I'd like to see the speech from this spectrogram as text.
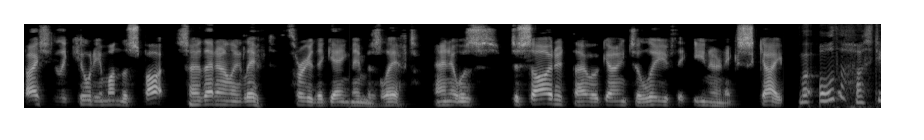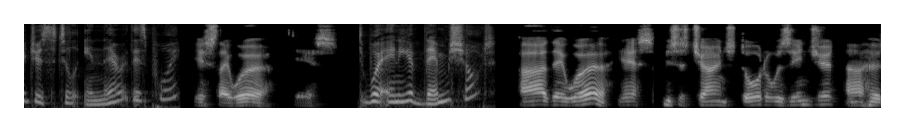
basically killed him on the spot. So that only left three of the gang members left. And it was decided they were going to leave the inn and escape. Were all the hostages still in there at this point? Yes, they were. Yes. Were any of them shot? Uh, there were, yes. Mrs. Jones' daughter was injured. Uh, her,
